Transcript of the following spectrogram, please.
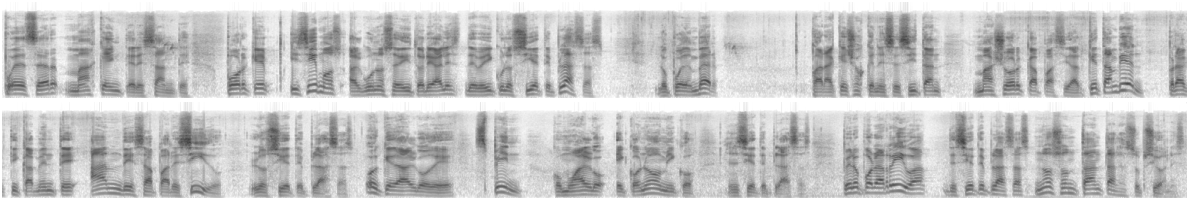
puede ser más que interesante. Porque hicimos algunos editoriales de vehículos siete plazas, lo pueden ver, para aquellos que necesitan mayor capacidad, que también prácticamente han desaparecido los siete plazas. Hoy queda algo de spin como algo económico en siete plazas. Pero por arriba de siete plazas no son tantas las opciones.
